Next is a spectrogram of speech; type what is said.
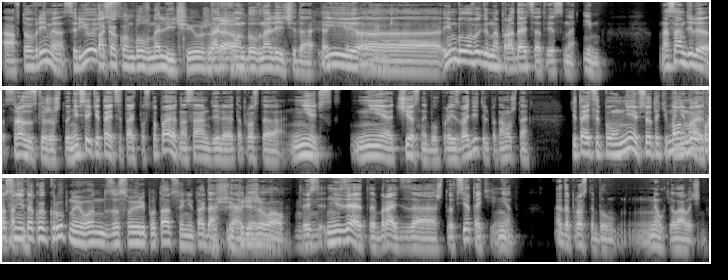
А в то время сырье... Так как он был в наличии уже. Так да. как он был в наличии, да. И э, им было выгодно продать, соответственно, им. На самом деле, сразу скажу, что не все китайцы так поступают. На самом деле, это просто не, не честный был производитель, потому что китайцы поумнее все-таки Но понимают. он был просто не такой крупный, он за свою репутацию не так да, уж да, и переживал. Да, да. То есть нельзя это брать за что все такие, нет. Это просто был мелкий лавочник.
